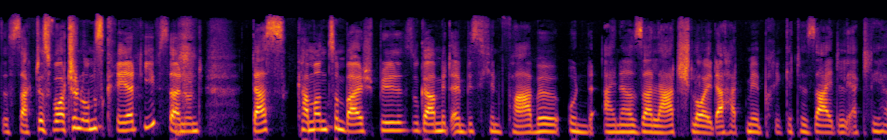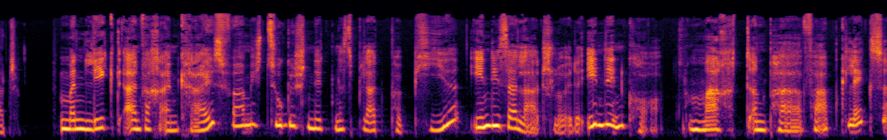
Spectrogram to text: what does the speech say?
das sagt das Wort schon, ums Kreativsein. Und das kann man zum Beispiel sogar mit ein bisschen Farbe und einer Salatschleuder, hat mir Brigitte Seidel erklärt. Man legt einfach ein kreisförmig zugeschnittenes Blatt Papier in die Salatschleuder, in den Korb, macht ein paar Farbkleckse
